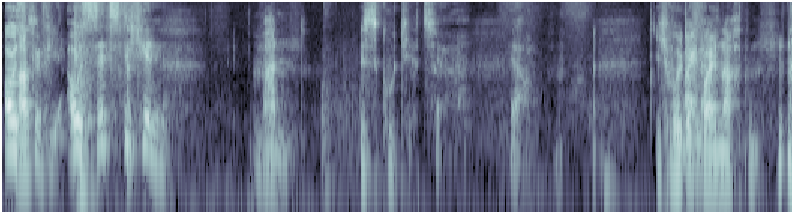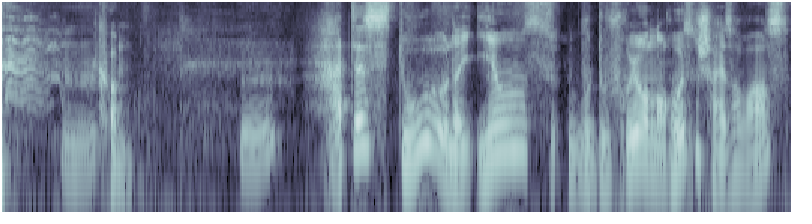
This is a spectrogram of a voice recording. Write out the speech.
Aus, Pfiffi, aus, setz dich hin. Mann, ist gut jetzt. Ja. Ich wollte auf Weihnachten. Komm. Hattest du oder ihr, wo du früher noch Hosenscheißer warst,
